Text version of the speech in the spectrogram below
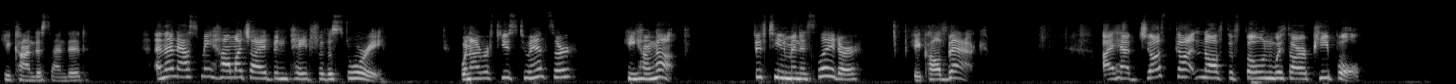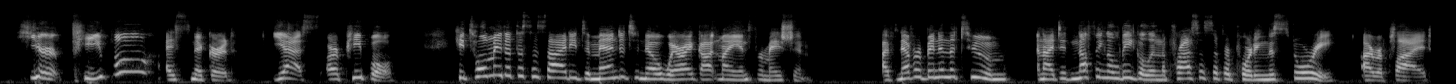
he condescended, and then asked me how much I had been paid for the story. When I refused to answer, he hung up. 15 minutes later, he called back. I have just gotten off the phone with our people. Your people? I snickered. Yes, our people. He told me that the society demanded to know where I got my information. I've never been in the tomb, and I did nothing illegal in the process of reporting this story, I replied.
